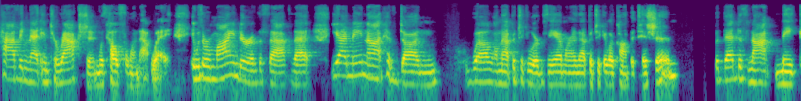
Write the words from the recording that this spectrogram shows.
having that interaction was helpful in that way. It was a reminder of the fact that yeah i may not have done well on that particular exam or in that particular competition but that does not make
